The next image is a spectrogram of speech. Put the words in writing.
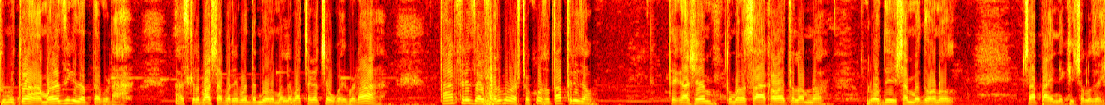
তুমি তো আমার দিকে যাত্রা বেটা। আজকাল বাসা পারে মধ্যে নর্মালে বাচ্চা কাচ্চা হয় বেটা। তাড়াতাড়ি যাও সর্বনষ্ট করছ, তাড়াতাড়ি যাও। থেকে আসেম তোমার চা খাওয়াইতেলাম না। নদীর সামনে তখন চা পাই নাকি চলো যাই।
